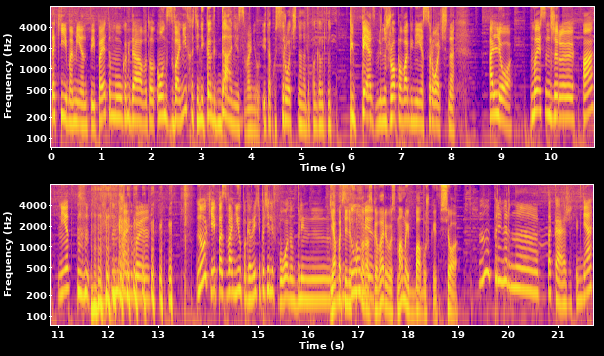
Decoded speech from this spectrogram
такие моменты. И поэтому, когда вот он, он звонит, хотя никогда не звонил, и такой, срочно надо поговорить, вот пипец, блин, жопа в огне, срочно. Алло, мессенджеры, а? Нет? Как бы... Ну окей, позвонил, поговорите по телефону, блин. Я по телефону Зуме. разговариваю с мамой и бабушкой. Все. Ну, примерно такая же фигня.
